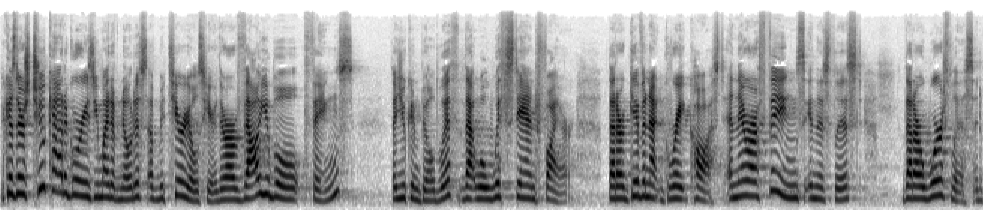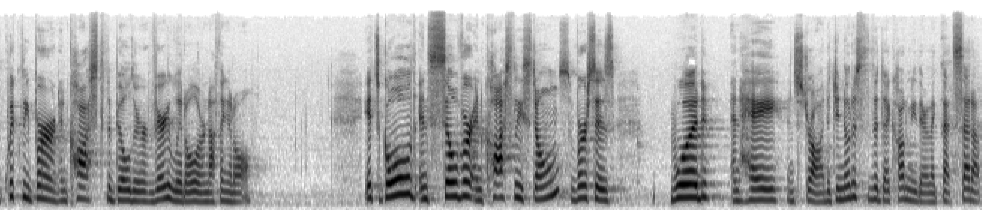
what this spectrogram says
Because there's two categories you might have noticed of materials here. There are valuable things that you can build with that will withstand fire, that are given at great cost. And there are things in this list that are worthless and quickly burned and cost the builder very little or nothing at all. It's gold and silver and costly stones versus wood and hay and straw. Did you notice the dichotomy there, like that setup?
